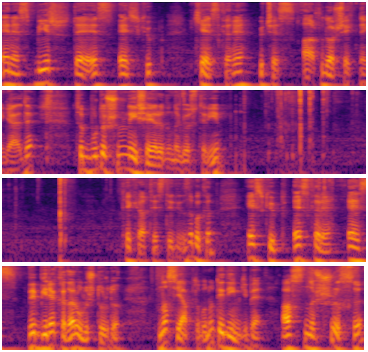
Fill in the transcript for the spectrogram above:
ns1 ds s küp 2s kare 3s artı 4 şeklinde geldi. Tabi burada şunun ne işe yaradığını da göstereyim. Tekrar test ettiğinizde bakın s küp, s kare, s ve 1'e kadar oluşturdu. Nasıl yaptı bunu? Dediğim gibi aslında şurası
